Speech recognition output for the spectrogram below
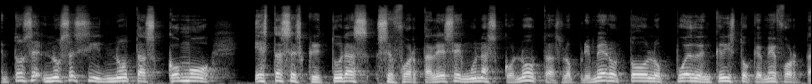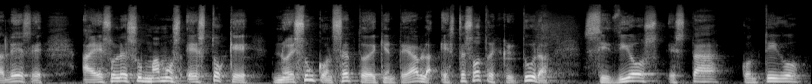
Entonces, no sé si notas cómo estas escrituras se fortalecen unas con otras. Lo primero, todo lo puedo en Cristo que me fortalece. A eso le sumamos esto que no es un concepto de quien te habla, esta es otra escritura. Si Dios está contigo,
